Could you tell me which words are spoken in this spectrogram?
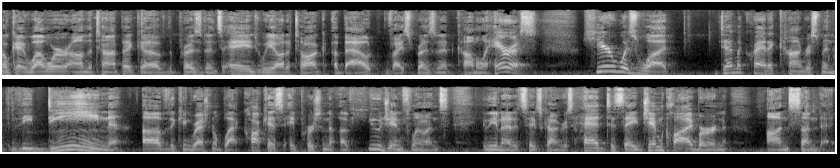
Okay, while we're on the topic of the president's age, we ought to talk about Vice President Kamala Harris. Here was what Democratic Congressman, the dean of the Congressional Black Caucus, a person of huge influence in the United States Congress, had to say Jim Clyburn on Sunday.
